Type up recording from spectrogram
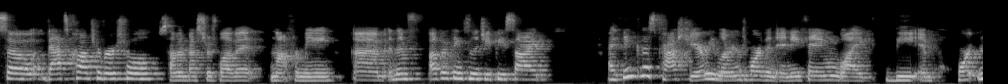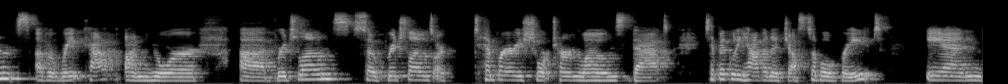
So that's controversial. Some investors love it, not for me. Um, and then other things on the GP side, I think this past year we learned more than anything like the importance of a rate cap on your uh, bridge loans. So bridge loans are temporary short-term loans that typically have an adjustable rate. And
